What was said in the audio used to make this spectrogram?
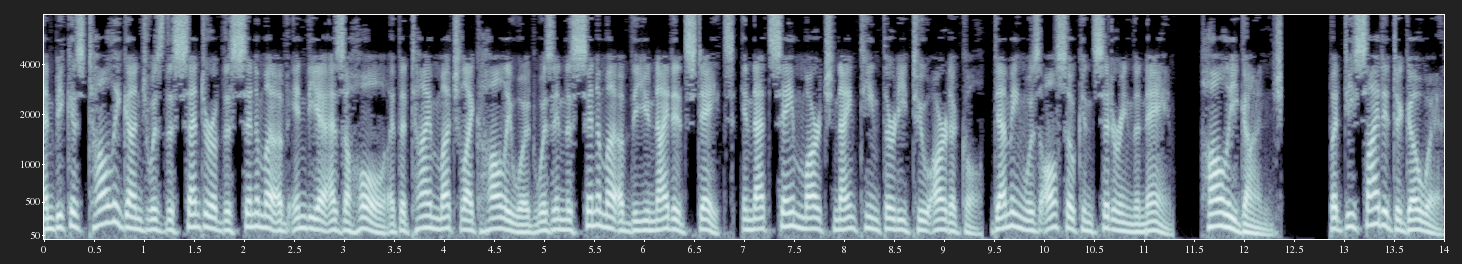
And because Tollygunj was the centre of the cinema of India as a whole at the time much like Hollywood was in the cinema of the United States, in that same March 1932 article, Deming was also considering the name, Hollygunj, but decided to go with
